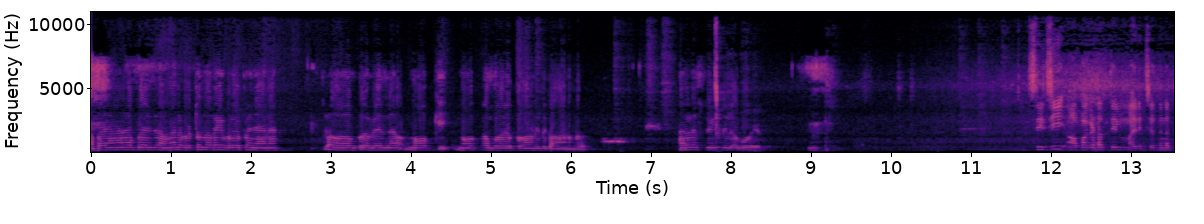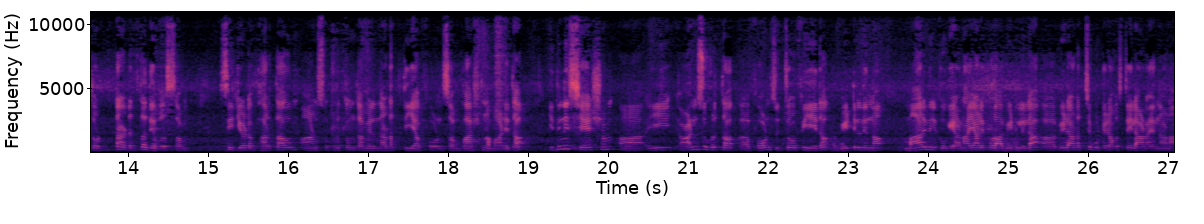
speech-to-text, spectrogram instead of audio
അപ്പൊ ഞാൻ അങ്ങനെ പെട്ടെന്ന് ഇറങ്ങി പോയപ്പോ ഞാൻ പിന്നെ നോക്കി നോക്കാൻ പോയപ്പോഴാണ് ഇത് കാണുന്നത്. നല്ല സ്പീഡിലാ പോയത്. സിജി അപകടത്തിൽ മരിച്ചതിന് തൊട്ടടുത്ത ദിവസം സിജിയുടെ ഭർത്താവും ആൺ സുഹൃത്തും തമ്മിൽ നടത്തിയ ഫോൺ സംഭാഷണമാണിത്. ഇതിനുശേഷം ഈ ആൺ സുഹൃത്ത് ഫോൺ സ്വിച്ച് ഓഫ് ചെയ്ത് വീട്ടിൽ നിന്ന് മാറി നിൽക്കുകയാണ്. അയാൾ ഇപ്പോൾ ആ വീട്ടിലില്ല. വീട് അടച്ചുപൂട്ടിയ ഒരു അവസ്ഥയിലാണ് എന്നാണ്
